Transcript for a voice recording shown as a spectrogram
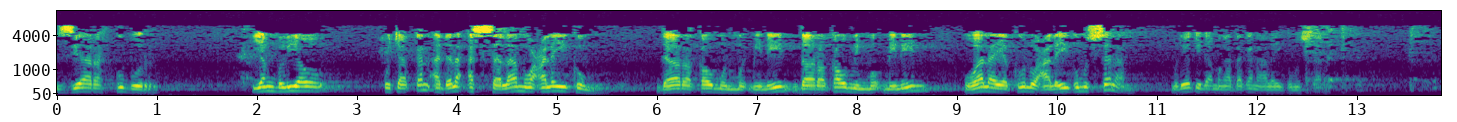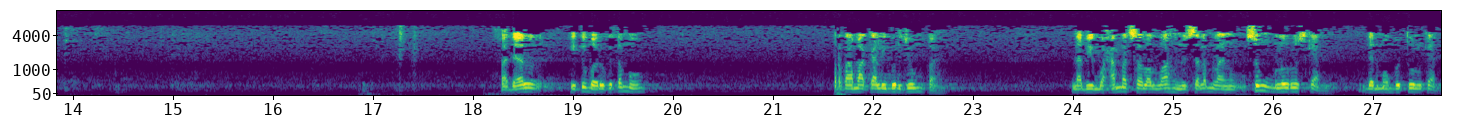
ziarah kubur yang beliau ucapkan adalah assalamu alaikum dara qaumun mu'minin, dara qaumin mu'minin, wala yakulu alaikumus salam. Beliau tidak mengatakan alaikumus salam. Padahal itu baru ketemu. Pertama kali berjumpa. Nabi Muhammad SAW langsung meluruskan dan membetulkan.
